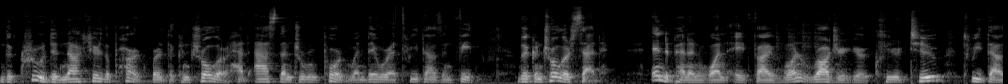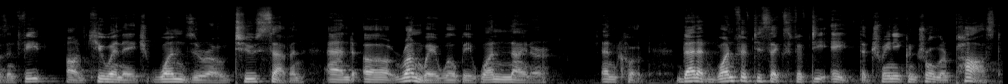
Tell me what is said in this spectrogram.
The crew did not hear the part where the controller had asked them to report when they were at 3,000 feet. The controller said, Independent 1851, roger, you're cleared to 3,000 feet on QNH 1027, and uh, runway will be 19er. End quote. Then at 156.58, the trainee controller paused,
